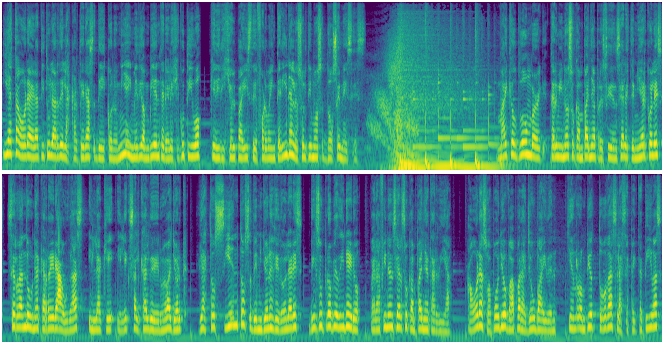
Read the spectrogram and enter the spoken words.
y hasta ahora era titular de las carteras de Economía y Medio Ambiente en el Ejecutivo que dirigió el país de forma interina en los últimos 12 meses. Michael Bloomberg terminó su campaña presidencial este miércoles cerrando una carrera audaz en la que el exalcalde de Nueva York gastó cientos de millones de dólares de su propio dinero para financiar su campaña tardía. Ahora su apoyo va para Joe Biden, quien rompió todas las expectativas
